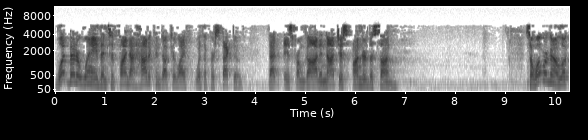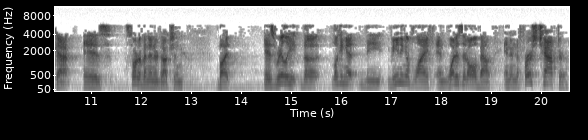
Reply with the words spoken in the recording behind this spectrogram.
what better way than to find out how to conduct your life with a perspective that is from God and not just under the sun? So, what we're going to look at is sort of an introduction, but is really the looking at the meaning of life and what is it all about. And in the first chapter,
